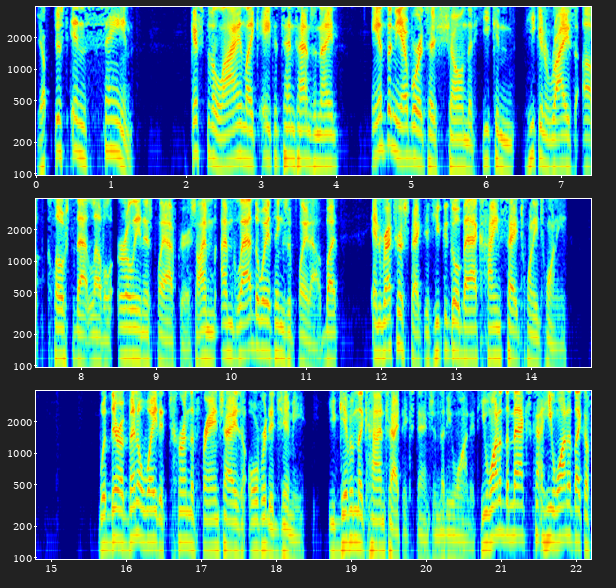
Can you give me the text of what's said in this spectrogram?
Yep. Just insane. Gets to the line like eight to 10 times a night. Anthony Edwards has shown that he can he can rise up close to that level early in his playoff career. So I'm I'm glad the way things have played out. But in retrospect, if you could go back hindsight 2020, would there have been a way to turn the franchise over to Jimmy? You give him the contract extension that he wanted. He wanted the max. Con- he wanted like a,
